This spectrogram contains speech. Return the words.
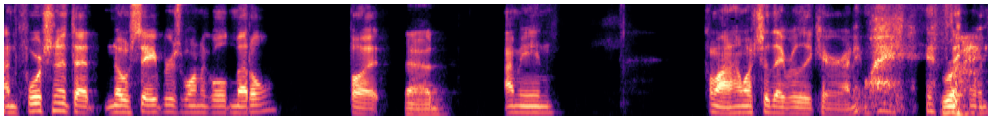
Unfortunate that no Sabres won a gold medal, but bad. I mean, come on, how much do they really care anyway? if right. they win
